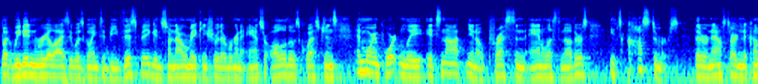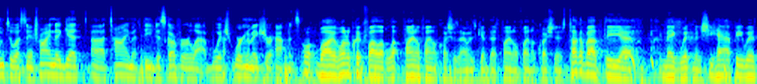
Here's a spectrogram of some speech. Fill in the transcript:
but we didn't realize it was going to be this big, and so now we're making sure that we're going to answer all of those questions. And more importantly, it's not you know press and analysts and others; it's customers that are now starting to come to us and trying to get uh, time at the Discover Lab, which we're going to make sure happens. Well, well, I want a quick follow-up, final, final question. I always get that final, final question is, talk about the, uh, Meg Whitman. She happy with,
